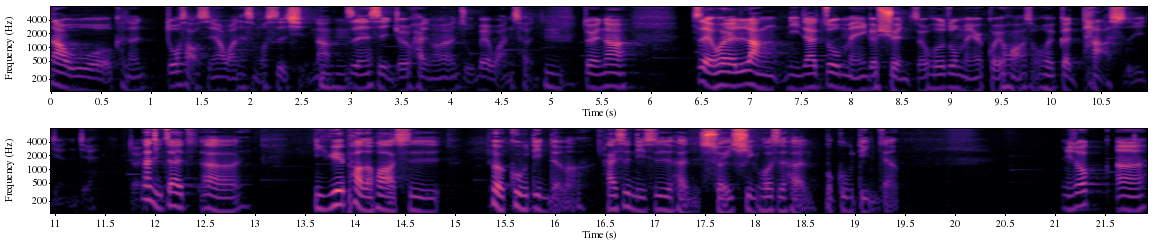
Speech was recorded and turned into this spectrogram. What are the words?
那我可能多少时间要完成什么事情，那这件事情就会开始慢慢准备完成。嗯，对，那这也会让你在做每一个选择或者做每一个规划的时候会更踏实一点点。对那你在呃，你约炮的话是会有固定的吗？还是你是很随性，或是很不固定这样？你说，呃，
